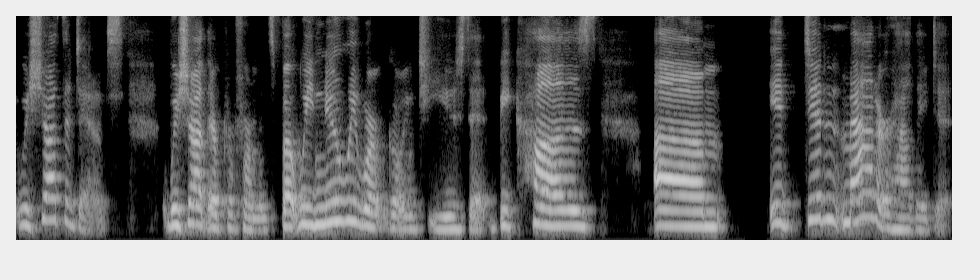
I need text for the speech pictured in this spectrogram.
we shot the dance, we shot their performance, but we knew we weren't going to use it because um, it didn't matter how they did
